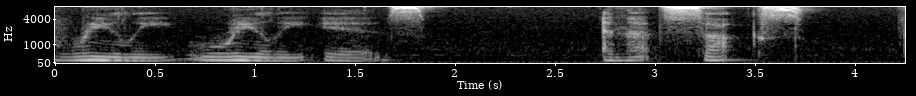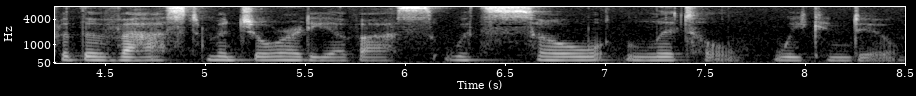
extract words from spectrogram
really, really is. And that sucks for the vast majority of us with so little we can do.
